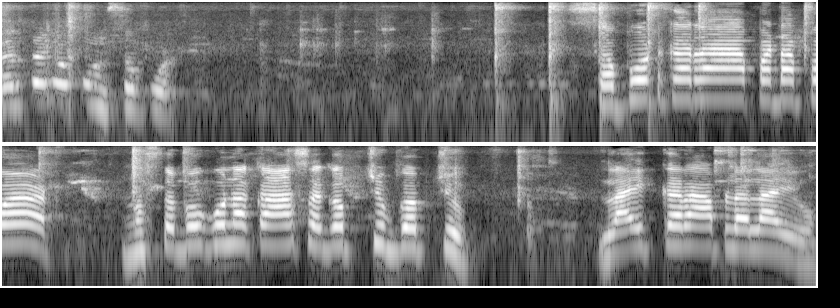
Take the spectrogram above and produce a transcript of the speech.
करता का कोण सपोर्ट सपोर्ट करा पटापट. नुसतं बघू नका असं गपचूप गपचूप. लाईक करा आपला लाईव्ह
